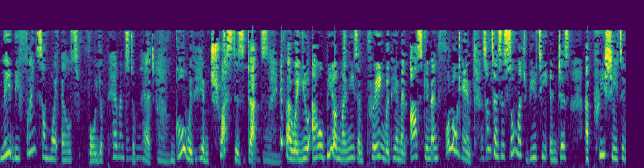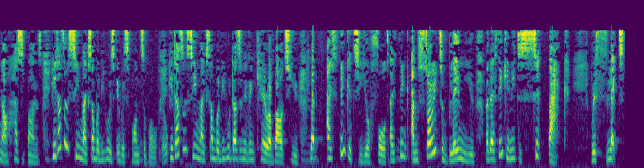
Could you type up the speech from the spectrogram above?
maybe find somewhere else for your parents to perch. Go with him. Trust his guts. If I were you, I will be on my knees and praying with him and ask him and follow him. Sometimes there's so much beauty in just appreciating our husbands. He doesn't seem like somebody who is irresponsible. He doesn't seem like somebody who doesn't even care about you. But I think it's your fault. I think I'm sorry to blame you, but I think you need to sit back reflect,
